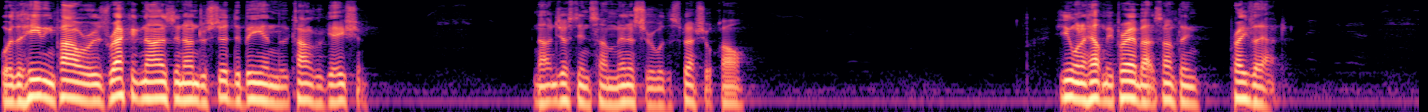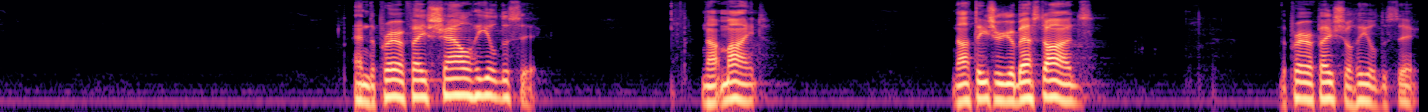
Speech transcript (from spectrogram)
where the healing power is recognized and understood to be in the congregation, not just in some minister with a special call. If you want to help me pray about something, pray that. And the prayer of faith shall heal the sick, not might. Not these are your best odds. The prayer of faith shall heal the sick,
